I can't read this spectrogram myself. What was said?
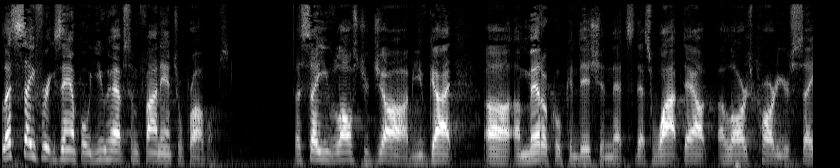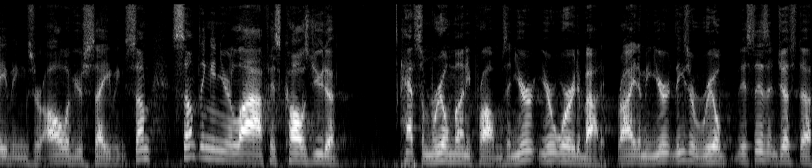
Let's say, for example, you have some financial problems. Let's say you've lost your job. You've got uh, a medical condition that's, that's wiped out a large part of your savings or all of your savings. Some, something in your life has caused you to have some real money problems, and you're you're worried about it, right? I mean, you're these are real. This isn't just a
